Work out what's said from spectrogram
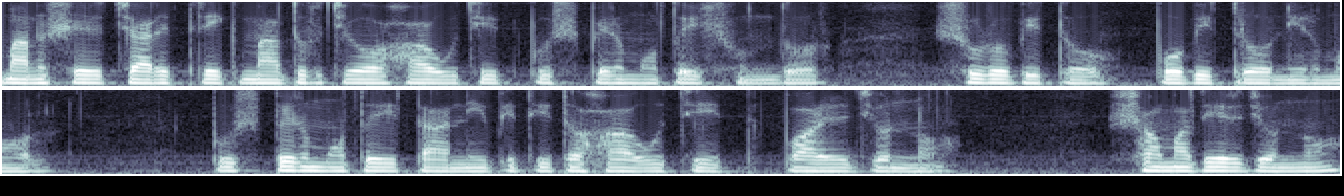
মানুষের চারিত্রিক মাধুর্য হওয়া উচিত পুষ্পের মতোই সুন্দর, সুরভিত, পবিত্র, নির্মল। পুষ্পের মতোই তা নিবেদিত হওয়া উচিত পরের জন্য, সমাজের জন্য,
